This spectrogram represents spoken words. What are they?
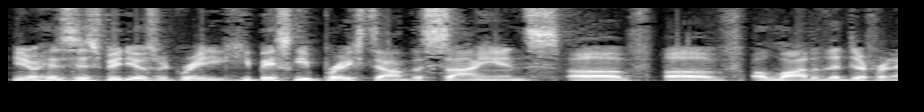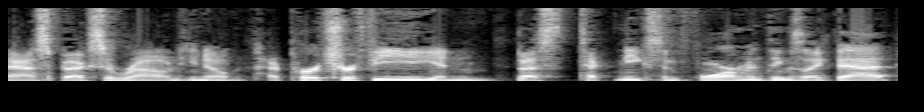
you know his his videos are great. He basically breaks down the science of of a lot of the different aspects around you know hypertrophy and best techniques and form and things like that.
